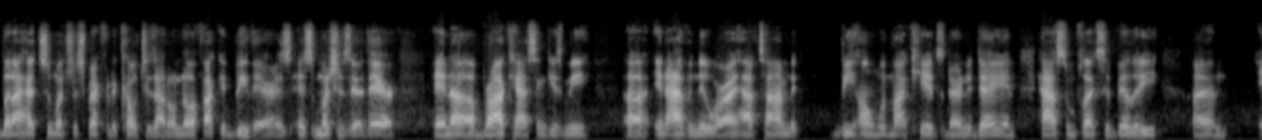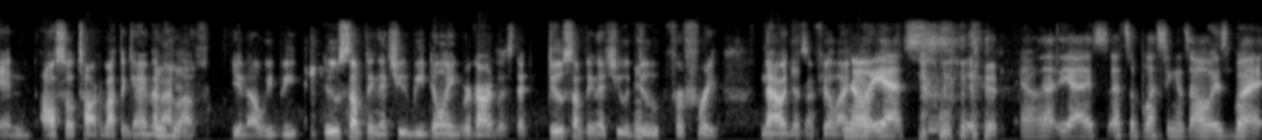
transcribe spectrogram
but I had too much respect for the coaches. I don't know if I could be there as, as much as they're there. And uh, broadcasting gives me uh, an avenue where I have time to be home with my kids during the day and have some flexibility um, and also talk about the game that mm-hmm. I love. You know, we'd be do something that you'd be doing regardless. That do something that you would do for free. Now it doesn't feel like no. Work. Yes. you know, that yeah, it's that's a blessing as always. But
